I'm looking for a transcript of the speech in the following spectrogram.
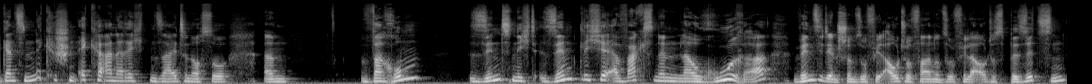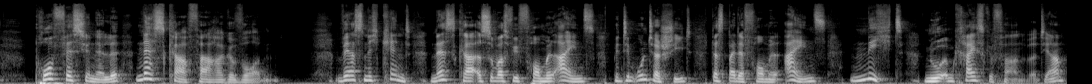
ganz neckischen Ecke an der rechten Seite noch so. Ähm, warum sind nicht sämtliche erwachsenen Naururer, wenn sie denn schon so viel Auto fahren und so viele Autos besitzen, professionelle NASCAR-Fahrer geworden. Wer es nicht kennt, NASCAR ist sowas wie Formel 1 mit dem Unterschied, dass bei der Formel 1 nicht nur im Kreis gefahren wird, ja?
